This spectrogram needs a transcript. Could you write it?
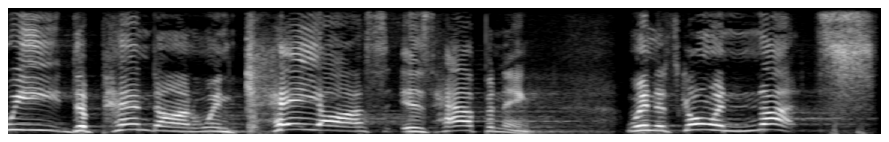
we depend on when chaos is happening, when it's going nuts,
